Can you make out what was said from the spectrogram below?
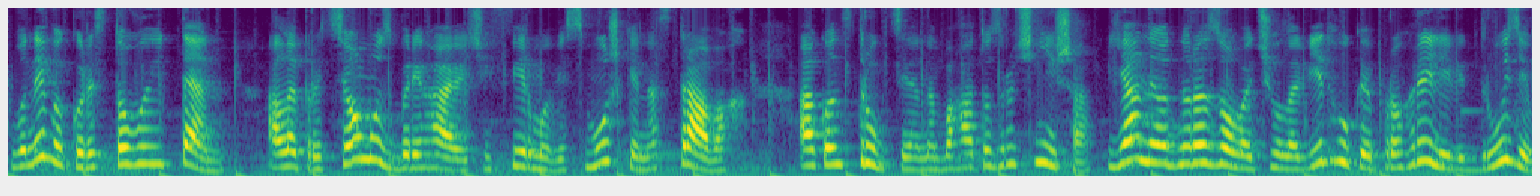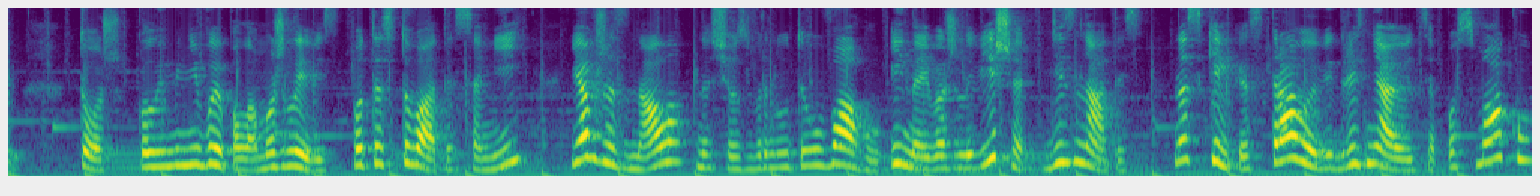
вони використовують тен, але при цьому зберігаючи фірмові смужки на стравах. А конструкція набагато зручніша. Я неодноразово чула відгуки про грилі від друзів. Тож, коли мені випала можливість потестувати самій, я вже знала на що звернути увагу. І найважливіше дізнатись, наскільки страви відрізняються по смаку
